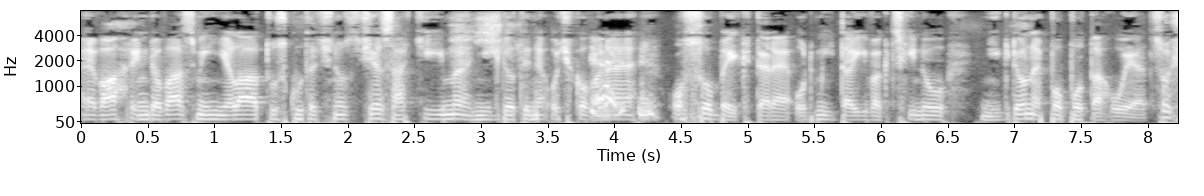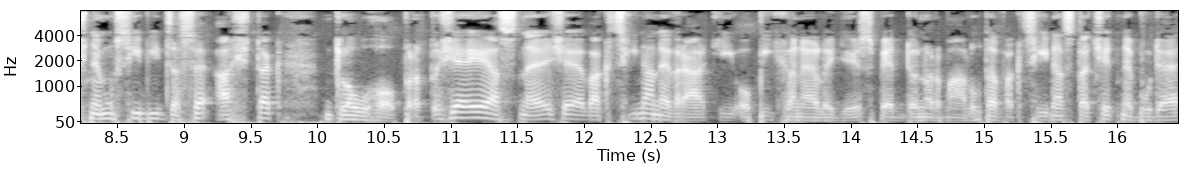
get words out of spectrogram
Eva Hrindová zmínila tu skutečnost, že zatím nikdo ty neočkované osoby, které odmítají vakcínu, nikdo nepopotahuje, což nemusí být zase až tak dlouho, protože je jasné, že vakcína nevrátí opíchané lidi zpět do normálu. Ta vakcína stačit nebude.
